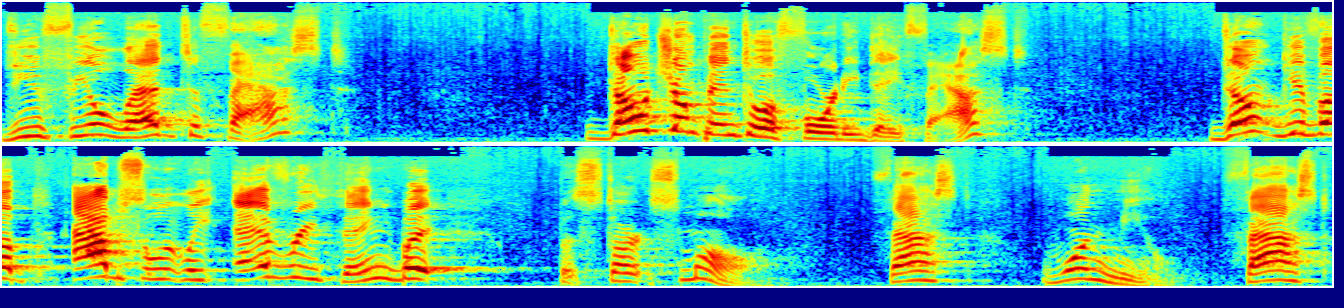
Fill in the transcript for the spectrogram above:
Do you feel led to fast? Don't jump into a 40 day fast. Don't give up absolutely everything, but, but start small. Fast one meal Fast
